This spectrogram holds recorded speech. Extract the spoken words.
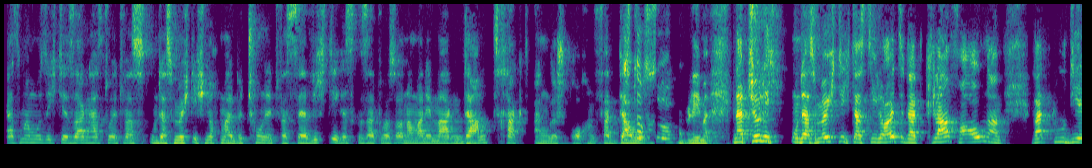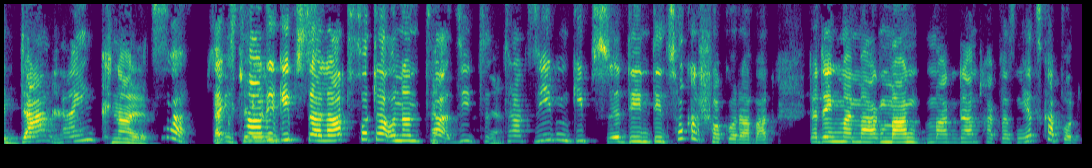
Erstmal muss ich dir sagen, hast du etwas, und das möchte ich nochmal betonen, etwas sehr Wichtiges gesagt. Du hast auch nochmal den Magen-Darm-Trakt angesprochen, Verdauungsprobleme. So. Natürlich, und das möchte ich, dass die Leute das klar vor Augen haben, was du dir da reinknallst. Ja. Sechs Tage gibt's Salatfutter und dann ta ja, ja. Tag sieben gibt's äh, den, den Zuckerschock oder was. Da denkt mein Magen, Magen, Magen-Darm-Trakt, was ist denn jetzt kaputt?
